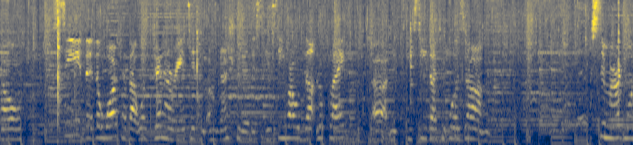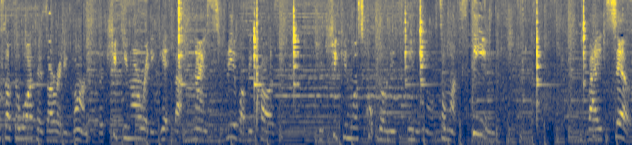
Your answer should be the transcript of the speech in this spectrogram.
Now see the, the water that was generated i'm gonna show you this you see how that looked like? Uh, you see that it was um simmered most of the water is already gone. So the chicken already get that nice flavor because the chicken was cooked on it in you know somewhat steamed by itself.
